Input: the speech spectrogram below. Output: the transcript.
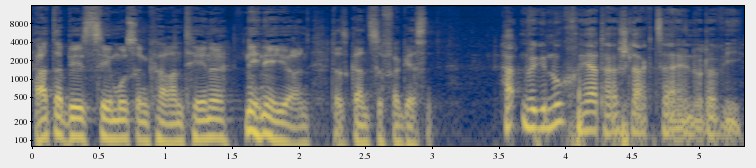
Hertha BSC muss in Quarantäne. Nee, nee, Jörn, das Ganze vergessen. Hatten wir genug Hertha-Schlagzeilen oder wie?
